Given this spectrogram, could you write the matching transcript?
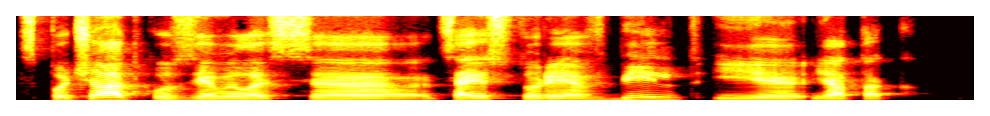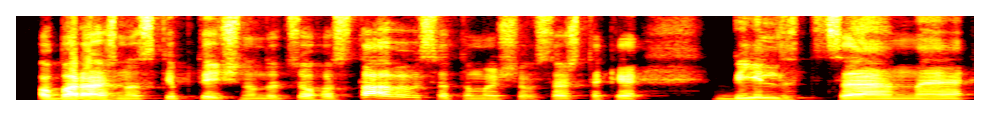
Спочатку з'явилася ця історія в більд, і я так обережно скептично до цього ставився, тому що все ж таки більд це не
